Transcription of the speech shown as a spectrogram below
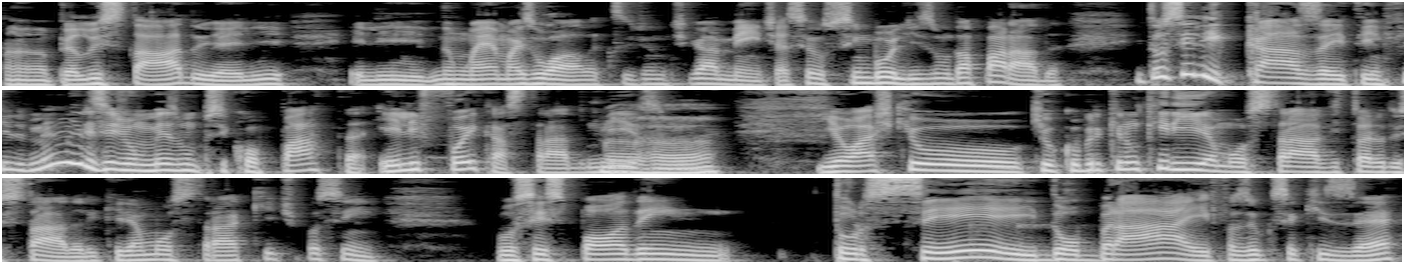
ah, pelo Estado, e aí ele, ele não é mais o Alex de antigamente. Esse é o simbolismo da parada. Então, se ele casa e tem filhos, mesmo que ele seja o mesmo psicopata, ele foi castrado mesmo. Né? E eu acho que o, que o Kubrick não queria mostrar a vitória do Estado, ele queria mostrar que, tipo assim, vocês podem torcer e dobrar e fazer o que você quiser,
